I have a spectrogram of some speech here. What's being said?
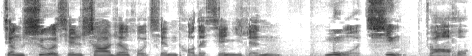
将涉嫌杀人后潜逃的嫌疑人莫庆抓获。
